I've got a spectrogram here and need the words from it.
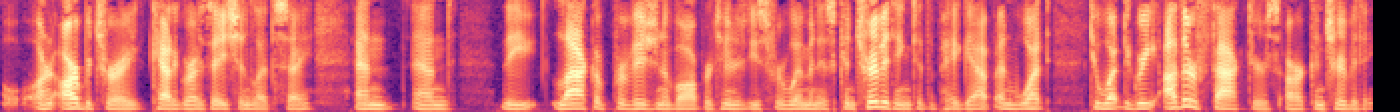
or an arbitrary categorization, let's say, and and the lack of provision of opportunities for women is contributing to the pay gap, and what to what degree other factors are contributing.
